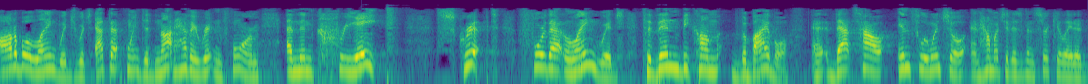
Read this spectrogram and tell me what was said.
audible language, which at that point did not have a written form, and then create script for that language to then become the Bible. And that's how influential and how much it has been circulated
